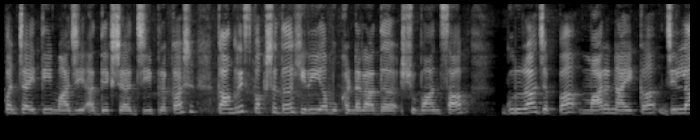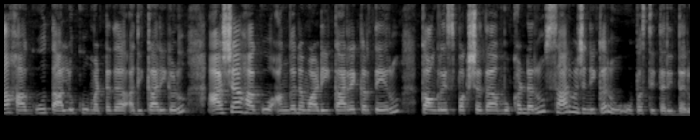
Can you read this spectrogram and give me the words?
ಪಂಚಾಯಿತಿ ಮಾಜಿ ಅಧ್ಯಕ್ಷ ಜಿ ಪ್ರಕಾಶ್, ಕಾಂಗ್ರೆಸ್ ಪಕ್ಷದ ಹಿರಿಯ ಮುಖಂಡರಾದ ಶುಭಾನ್ ಸಾಬ್ ಗುರುರಾಜಪ್ಪ, ಮಾರನಾಯಕ, ಜಿಲ್ಲಾ ಹಾಗೂ ತಾಲೂಕು ಮಟ್ಟದ ಅಧಿಕಾರಿಗಳು, ಆಶಾ ಹಾಗೂ ಅಂಗನವಾಡಿ ಕಾರ್ಯಕರ್ತೆಯರು, ಕಾಂಗ್ರೆಸ್ ಪಕ್ಷದ ಮುಖಂಡರು, ಸಾರ್ವಜನಿಕರು ಉಪಸ್ಥಿತರಿದ್ದರು.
